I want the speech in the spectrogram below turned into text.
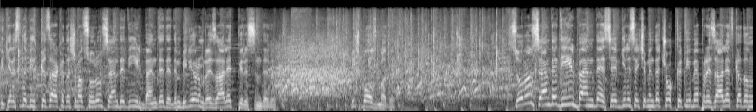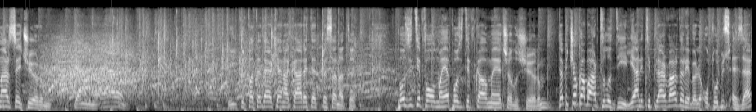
Bir keresinde bir kız arkadaşıma sorun sende değil bende dedim. Biliyorum rezalet birisin dedi. Hiç bozmadı. Sorun sende değil bende. Sevgili seçiminde çok kötüyüm hep rezalet kadınlar seçiyorum kendime. Evet. İltifat ederken hakaret etme sanatı. Pozitif olmaya, pozitif kalmaya çalışıyorum. Tabii çok abartılı değil. Yani tipler vardır ya böyle otobüs ezer.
